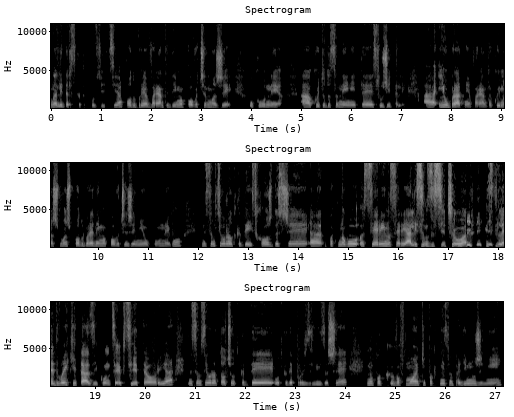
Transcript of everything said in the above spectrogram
на лидерската позиция, по-добрия вариант е да има повече мъже около нея. А, които да са нейните служители. А, и обратния вариант. Ако имаш мъж, по-добре да има повече жени около него. Не съм сигурна откъде изхождаше. А, пък много серии на сериали съм засичала, изследвайки тази концепция и теория. Не съм сигурна точно откъде, откъде произлизаше, но пък в моя екип пък ние сме предимно жени.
